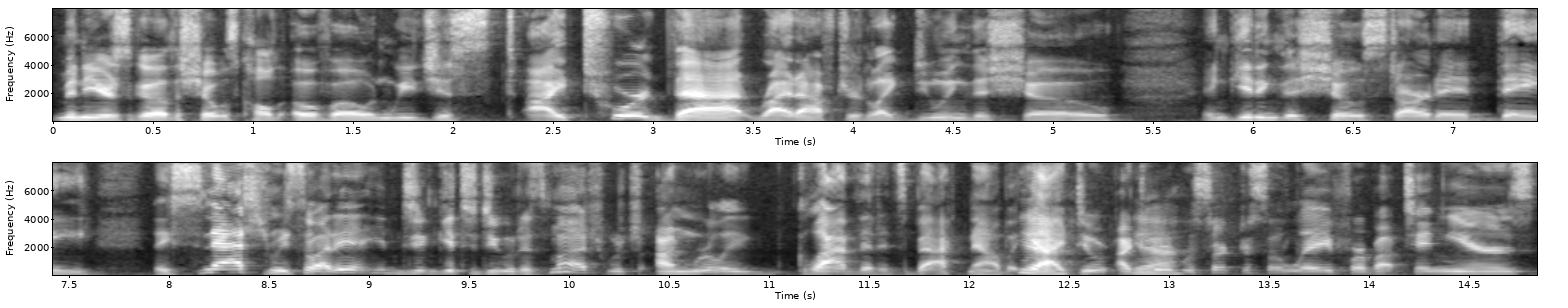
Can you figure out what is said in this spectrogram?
many years ago, the show was called OVO, and we just, I toured that right after like doing this show and getting this show started. They, they snatched me, so I didn't get to do it as much, which I'm really glad that it's back now. But yeah, Yeah, I do. I yeah. toured with Cirque du Soleil for about 10 years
